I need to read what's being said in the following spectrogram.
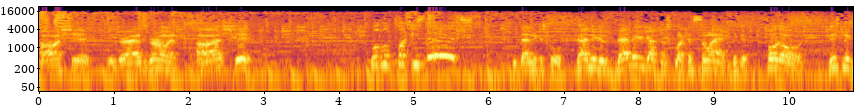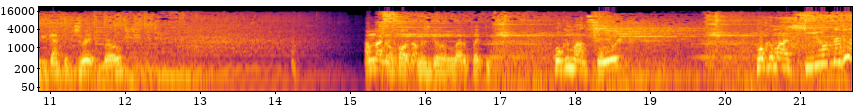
Oh shit, the grass growing. Oh shit. What the fuck is this? That nigga's cool. That nigga, that nigga got the fucking swag, nigga. Hold on. This nigga got the drip, bro. I'm not gonna pause. I'm just gonna let it play through. Pokemon Sword? Pokemon Shield, nigga?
